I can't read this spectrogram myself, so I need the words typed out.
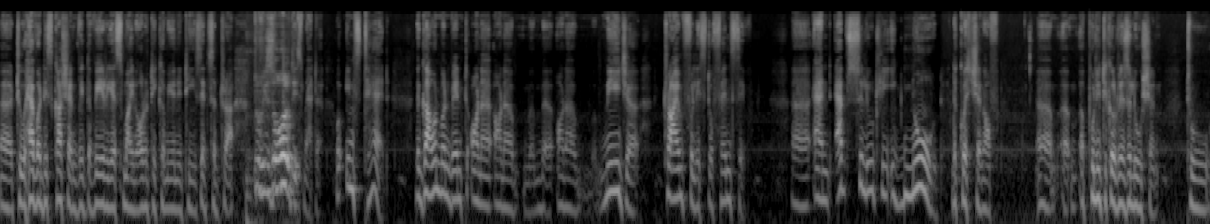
uh, to have a discussion with the various minority communities, etc., to resolve this matter. Instead, the government went on a, on a, on a major triumphalist offensive uh, and absolutely ignored the question of um, um, a political resolution to,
